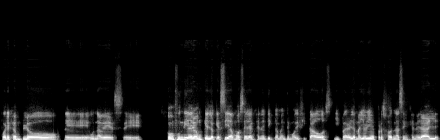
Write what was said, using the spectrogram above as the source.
Por ejemplo, eh, una vez eh, confundieron que lo que hacíamos eran genéticamente modificados y para la mayoría de personas en general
